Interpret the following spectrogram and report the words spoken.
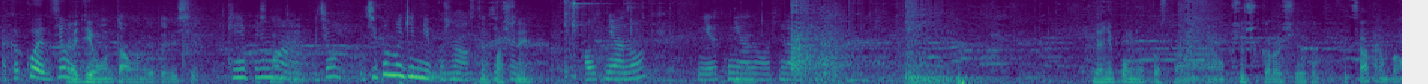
А какой? Где он? Иди, вон там он где-то висит. Так Я не понимаю. Смотри. Где он? Иди помоги мне, пожалуйста. Ну, пошли. чё? А вот не оно? Нет, не оно, вот на руке. Я не помню просто. а У Ксюши, короче, этот фиксатор был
